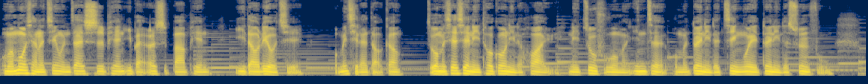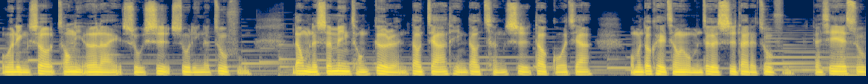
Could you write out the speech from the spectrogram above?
我们默想的经文在诗篇一百二十八篇一到六节。我们一起来祷告。主，我们谢谢你，透过你的话语，你祝福我们，因着我们对你的敬畏，对你的顺服，我们领受从你而来属世属灵的祝福，让我们的生命从个人到家庭到城市到国家，我们都可以成为我们这个世代的祝福。感谢耶稣，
